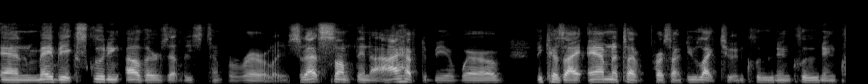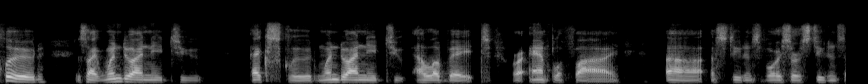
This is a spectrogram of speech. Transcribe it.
and maybe excluding others at least temporarily. So that's something that I have to be aware of because I am the type of person I do like to include, include, include. It's like when do I need to exclude? When do I need to elevate or amplify uh, a student's voice or students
